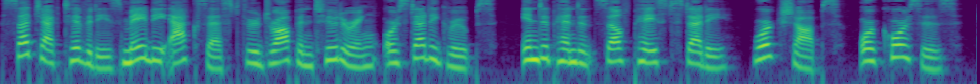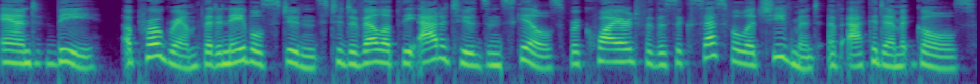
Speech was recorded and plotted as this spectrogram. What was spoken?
Such activities may be accessed through drop in tutoring or study groups, independent self paced study, workshops, or courses, and B. A program that enables students to develop the attitudes and skills required for the successful achievement of academic goals.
